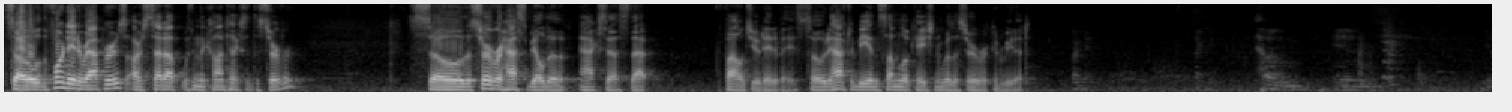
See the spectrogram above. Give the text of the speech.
So the foreign data wrappers are set up within the context of the server. So the server has to be able to access that file geodatabase. So it would have to be in some location where the server could read it. okay. Thank you. Um, And, yeah.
